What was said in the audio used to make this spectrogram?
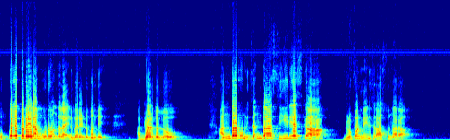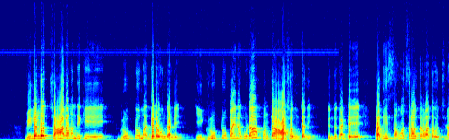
ముప్పై ఒక్క వేల మూడు వందల ఎనభై రెండు మంది అభ్యర్థుల్లో అందరూ నిజంగా సీరియస్గా గ్రూప్ వన్ మెయిన్స్ రాస్తున్నారా? వీళ్ళలో చాలా మందికి గ్రూప్ టూ మధ్యలో ఉందండి. ఈ గ్రూప్ టూ పైన కూడా కొంత ఆశ ఉంటుంది. ఎందుకంటే పది సంవత్సరాల తర్వాత వచ్చిన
